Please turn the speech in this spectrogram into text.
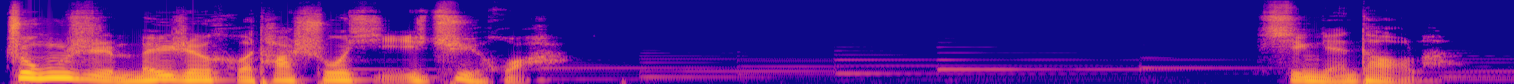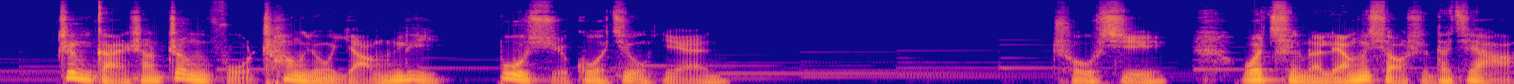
终日没人和她说一句话。新年到了，正赶上政府倡用阳历，不许过旧年。除夕，我请了两小时的假，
